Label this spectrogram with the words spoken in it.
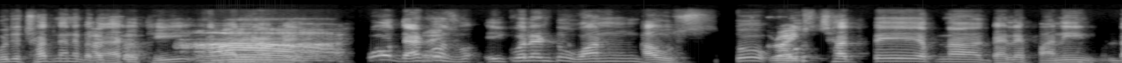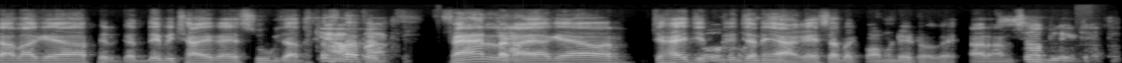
वो जो छत मैंने बताया अच्छा। जो थी हमारे यहाँ पे हाँ वो that was equivalent to one house तो उस छत पे अपना पहले पानी डाला गया फिर गद्दे बिछाए गए सूख जाता था फिर फ़ैन लगाया गया और चाहे जितने जने आ गए सब अकोमोडेट हो गए आराम से। सब लेट जाता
